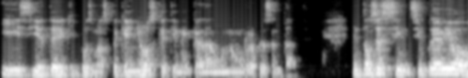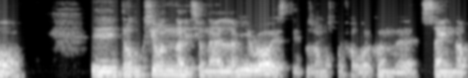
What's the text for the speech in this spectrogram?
y siete equipos más pequeños que tienen cada uno un representante. Entonces, sin, previo eh, introducción adicional a Miro, este, pues vamos por favor con eh, Sign Up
